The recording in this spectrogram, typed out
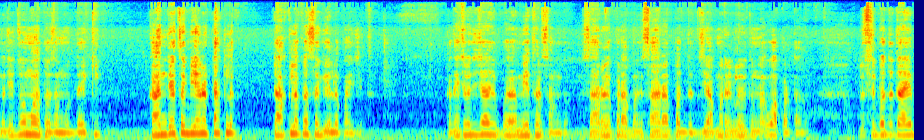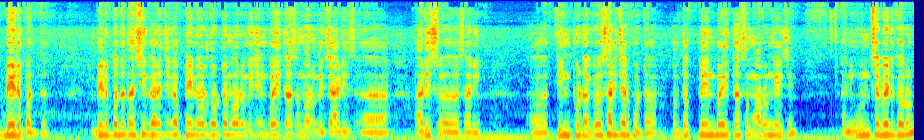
म्हणजे जो महत्त्वाचा मुद्दा आहे की कांद्याचं बियाणं टाकलं टाकलं कसं गेलं पाहिजे त्याच्यामध्ये ज्या मेथड सांगतो. सारा पेपर आपण सारा पद्धत जी आपण रेग्युलर इथून मागे वापरत आलो. दुसरी पद्धत आहे बेड पद्धत. बेड पद्धत अशी करायची का प्लेनवर दोटं मारून घ्यायची आणि बळी तासं मारून घ्यायची. अडीच अडीच सॉरी तीन फुटा किंवा साडेचार फुटावर. फक्त प्लेन बळी तासं मारून घ्यायची आणि उंच बेड करून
